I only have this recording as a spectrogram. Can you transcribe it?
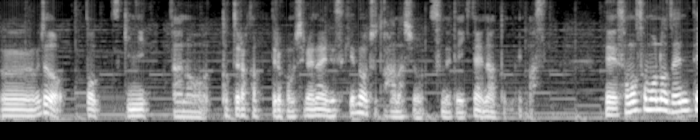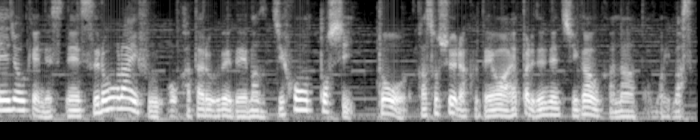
うん、ちょっと、とっつきに、あの、どちらかってるかもしれないですけど、ちょっと話を進めていきたいなと思います。で、そもそもの前提条件ですね、スローライフを語る上で、まず地方都市と過疎集落ではやっぱり全然違うかなと思います。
